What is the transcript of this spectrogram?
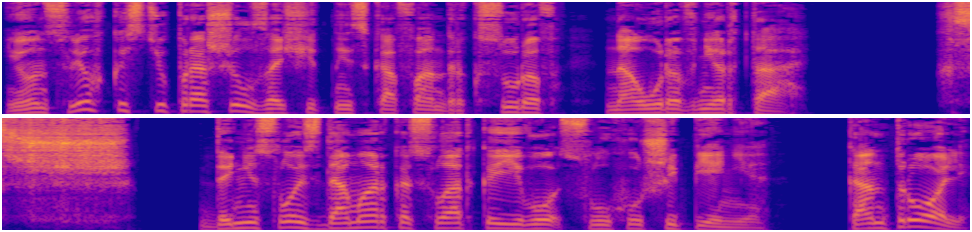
и он с легкостью прошил защитный скафандр Ксуров на уровне рта. «Хш!» — донеслось до Марка сладкое его слуху шипение. «Контроль!»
